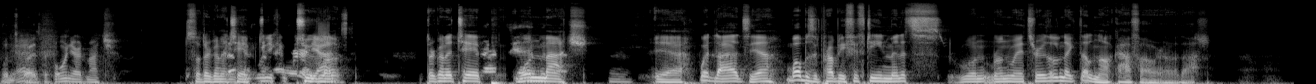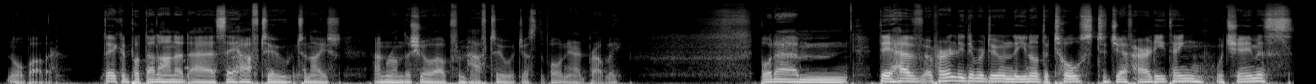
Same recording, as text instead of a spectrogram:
Wouldn't Yeah, the Boneyard match. So they're going to tape When you consider two. the lo- they're going to tape yeah, one but- match. Yeah, with lads. Yeah, what was it? Probably fifteen minutes run runway through. They'll like they'll knock a half hour out of that. No bother. They could put that on at uh, say half two tonight and run the show out from half two with just the boneyard probably. But um, they have apparently they were doing the you know the toast to Jeff Hardy thing with Sheamus,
